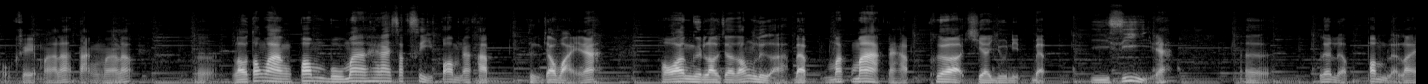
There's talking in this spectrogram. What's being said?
โอเคมาแล้วตังมาแล้วเออเราต้องวางป้อมบูมาให้ได้สัก 4 ป้อมนะครับ ถึงจะไหวนะ เพราะว่าเงินเราจะต้องเหลือแบบมาก ๆนะครับ เพื่อเคลียร์ยูนิตแบบ easy นะเออเลือเหลือป้อมเหลือร้อย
